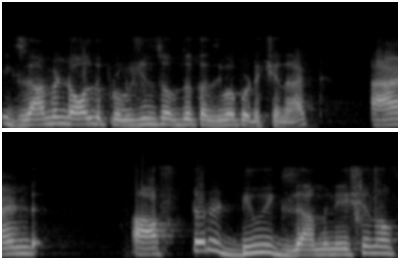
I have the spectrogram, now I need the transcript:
examined all the provisions of the Consumer Protection Act and after a due examination of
